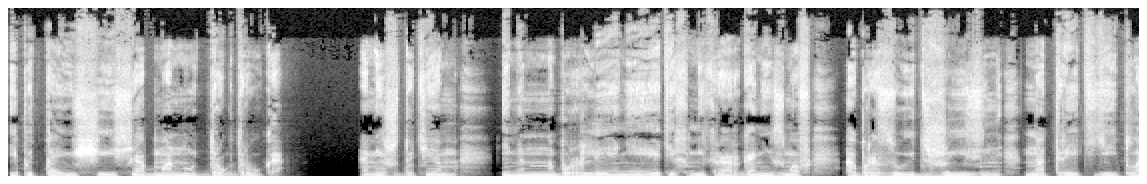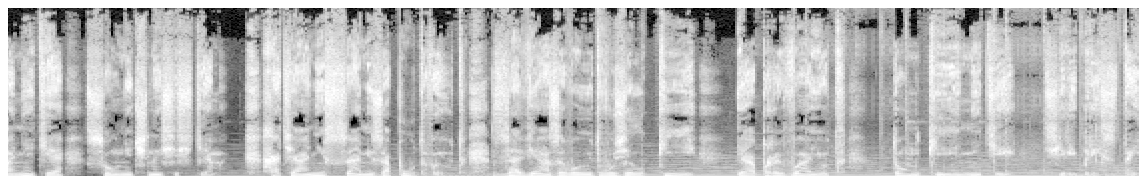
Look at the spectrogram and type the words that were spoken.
и пытающиеся обмануть друг друга. А между тем Именно бурление этих микроорганизмов образует жизнь на третьей планете Солнечной системы. Хотя они сами запутывают, завязывают в узелки и обрывают тонкие нити серебристой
